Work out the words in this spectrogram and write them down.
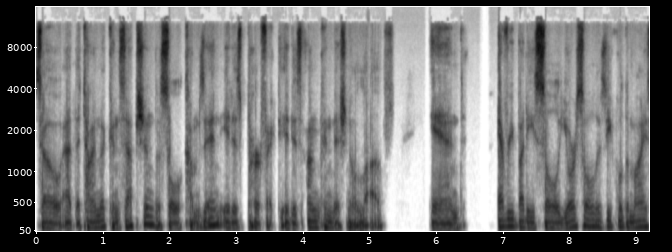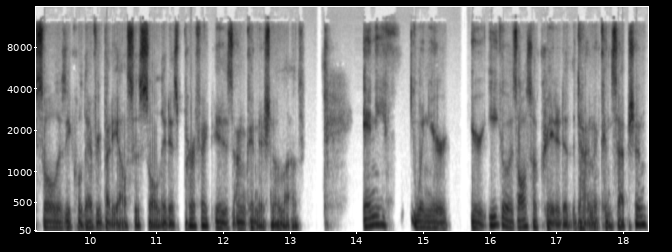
So at the time of conception, the soul comes in, it is perfect. It is unconditional love. And everybody's soul, your soul is equal to my soul, is equal to everybody else's soul. It is perfect. It is unconditional love. Any when your your ego is also created at the time of conception,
